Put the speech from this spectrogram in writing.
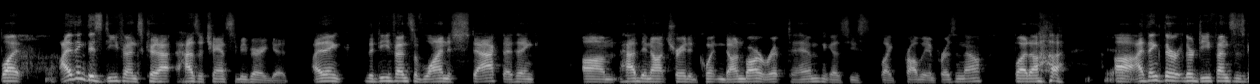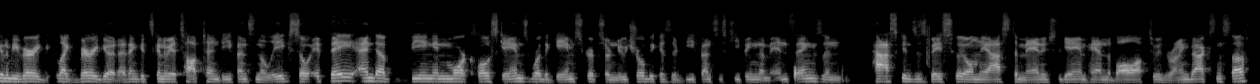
But I think this defense could ha- has a chance to be very good. I think the defensive line is stacked. I think um, had they not traded Quinton Dunbar, rip to him because he's like probably in prison now. But uh, yeah. uh, I think their their defense is going to be very like very good. I think it's going to be a top ten defense in the league. So if they end up being in more close games where the game scripts are neutral because their defense is keeping them in things, and Haskins is basically only asked to manage the game, hand the ball off to his running backs and stuff.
